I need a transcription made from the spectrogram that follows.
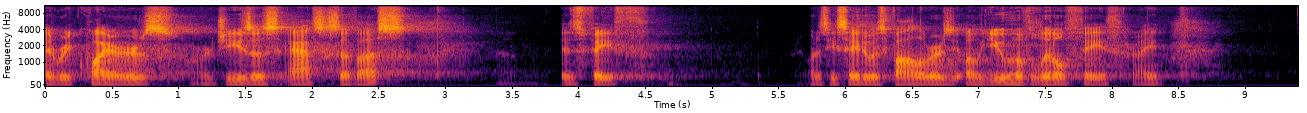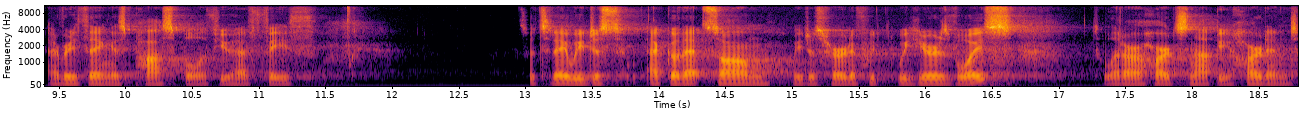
it requires, or Jesus asks of us, is faith. What does he say to his followers? Oh, you have little faith, right? Everything is possible if you have faith. So today we just echo that psalm we just heard. If we, we hear his voice, to let our hearts not be hardened.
